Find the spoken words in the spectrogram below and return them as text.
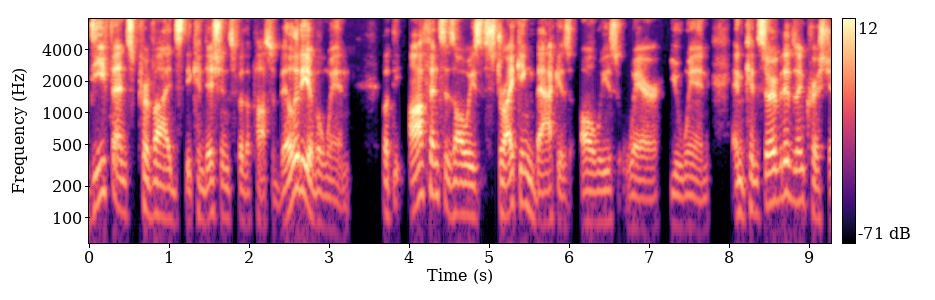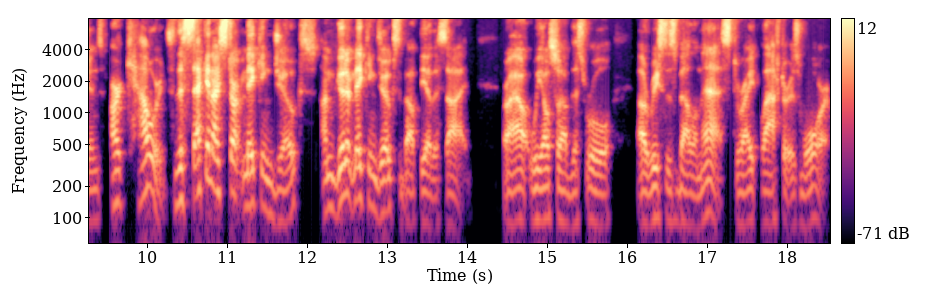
Defense provides the conditions for the possibility of a win, but the offense is always striking back is always where you win. And conservatives and Christians are cowards. The second I start making jokes, I'm good at making jokes about the other side. Right? We also have this rule, uh, risus bellum est, right? Laughter is war.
